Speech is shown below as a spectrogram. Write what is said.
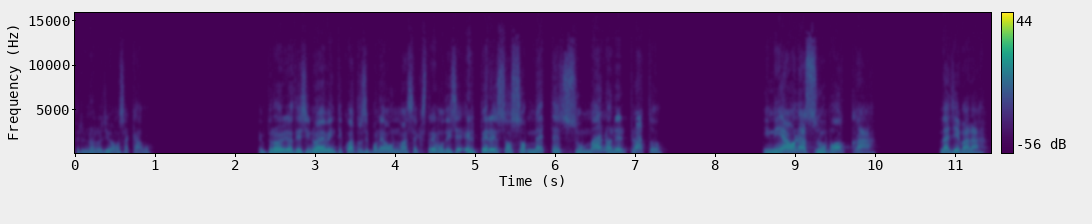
pero no lo llevamos a cabo. En Proverbios 19, 24 se pone aún más extremo. Dice, el perezoso mete su mano en el plato y ni aún a su boca la llevará.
